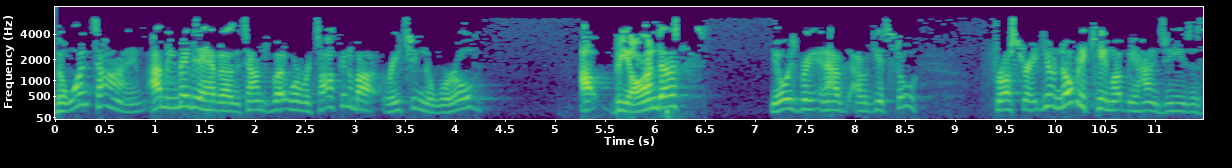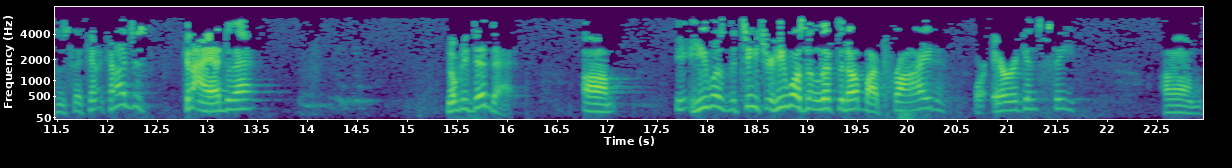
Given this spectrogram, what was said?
the one time, I mean, maybe they have it other times, but where we're talking about reaching the world out beyond us, you always bring, and I, I would get so frustrated. You know, nobody came up behind Jesus and said, Can, can I just, can I add to that? Nobody did that. Um, he was the teacher. He wasn't lifted up by pride or arrogancy. Um,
